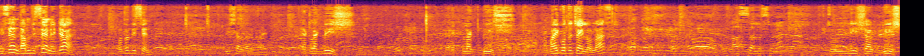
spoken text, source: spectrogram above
দিছেন দাম দিছেন এটা? কত দিছেন? বিশ হাজার ভাই। এক লাখ বিশ। এক লাখ বিশ। ভাই কত চাইলো লাস্ট লাস্ট চল্লিশ। আর বিশ।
